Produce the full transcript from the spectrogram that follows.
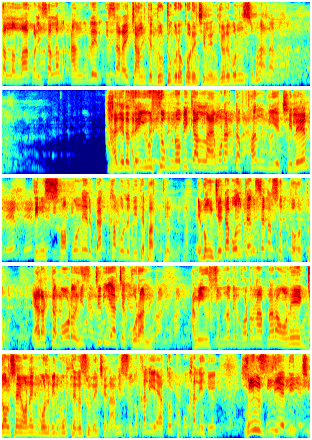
সাল্লাহ আলি সাল্লাম আঙ্গুলের ইশারায় চাঁদকে দু টুকরো করেছিলেন। জোরে বলুন সুহান আল্লাহ হাজরতে ইউসুফ নবীকে আল্লাহ এমন একটা ফান দিয়েছিলেন, তিনি স্বপনের ব্যাখ্যা বলে দিতে পারতেন। এবং যেটা বলতেন সেটা সত্য হতো। এর একটা বড় হিস্ট্রি আছে কোরআনে। আমি ইউসুফ নবীর ঘটনা আপনারা অনেক জলসায়, অনেক মলবির মুখ থেকে শুনেছেন। আমি শুধু খালি এতটুকু খালি হিংস দিয়ে দিচ্ছি।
